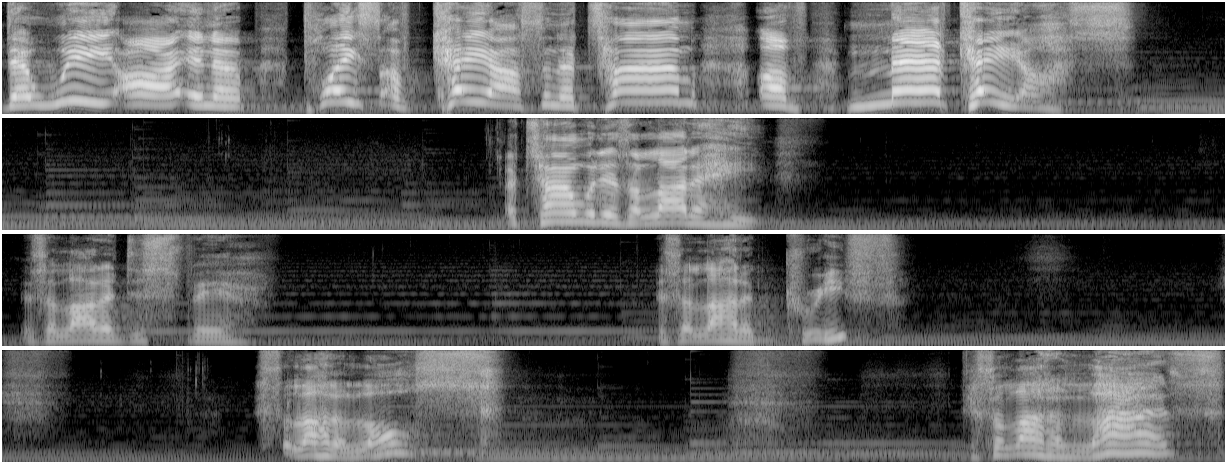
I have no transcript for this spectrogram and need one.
that we are in a place of chaos, in a time of mad chaos. A time where there's a lot of hate. There's a lot of despair. There's a lot of grief. There's a lot of loss. There's a lot of lies.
